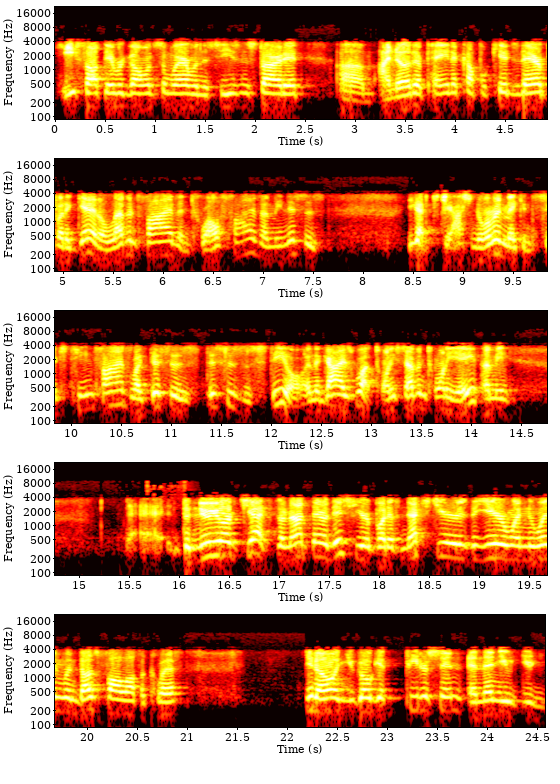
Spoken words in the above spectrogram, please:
He thought they were going somewhere when the season started. Um, I know they're paying a couple kids there, but again, eleven five and twelve five. I mean, this is you got Josh Norman making sixteen five. Like this is this is a steal, and the guy's what twenty seven, twenty eight. I mean, eh, the New York Jets, they're not there this year, but if next year is the year when New England does fall off a cliff, you know, and you go get Peterson, and then you you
